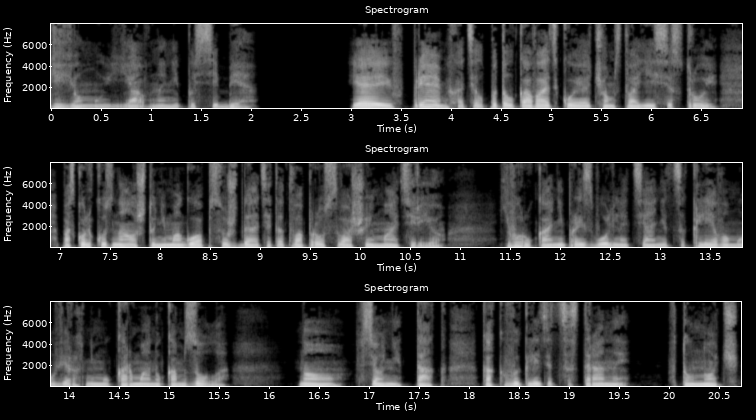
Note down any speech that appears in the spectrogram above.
Гийому явно не по себе. Я и впрямь хотел потолковать кое о чем с твоей сестрой, поскольку знал, что не могу обсуждать этот вопрос с вашей матерью. Его рука непроизвольно тянется к левому верхнему карману камзола. Но все не так, как выглядит со стороны. В ту ночь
